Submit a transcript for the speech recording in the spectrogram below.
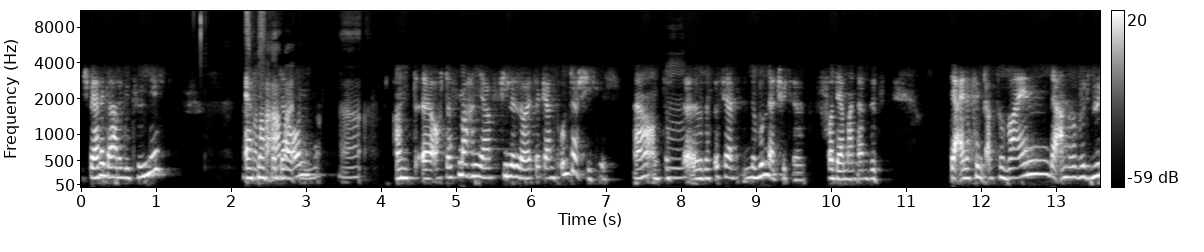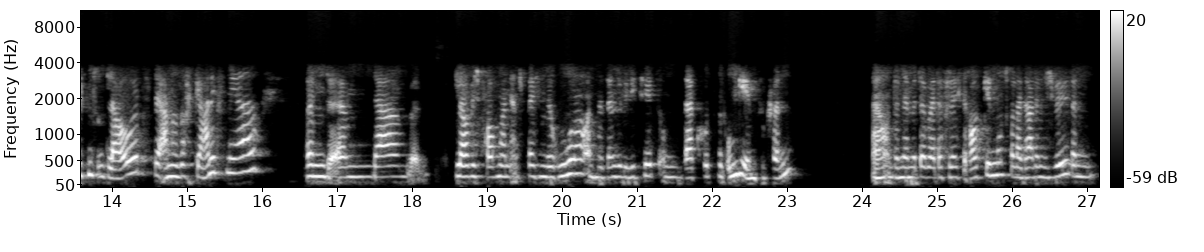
ich werde gerade gekündigt, erstmal verdauen. Ne? Ja. Und äh, auch das machen ja viele Leute ganz unterschiedlich. Ja, und das, mhm. also das ist ja eine Wundertüte, vor der man dann sitzt. Der eine fängt an zu weinen, der andere wird wütend und laut, der andere sagt gar nichts mehr. Und ähm, da glaube ich, braucht man entsprechende Ruhe und eine Sensibilität, um da kurz mit umgehen zu können. Ja, und wenn der Mitarbeiter vielleicht rausgehen muss, weil er gerade nicht will, dann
